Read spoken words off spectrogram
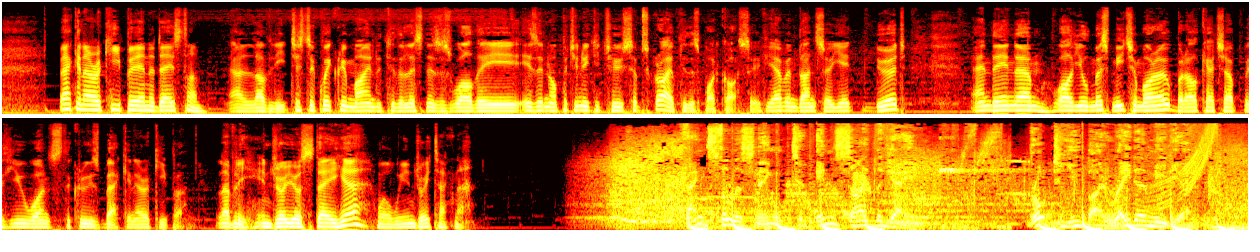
back in Arequipa in a day's time. Uh, lovely. Just a quick reminder to the listeners as well there is an opportunity to subscribe to this podcast. So if you haven't done so yet, do it. And then, um, well, you'll miss me tomorrow, but I'll catch up with you once the crew's back in Arequipa. Lovely. Enjoy your stay here. while we enjoy Tacna. Thanks for listening to Inside the Game. Brought to you by Radar Media.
